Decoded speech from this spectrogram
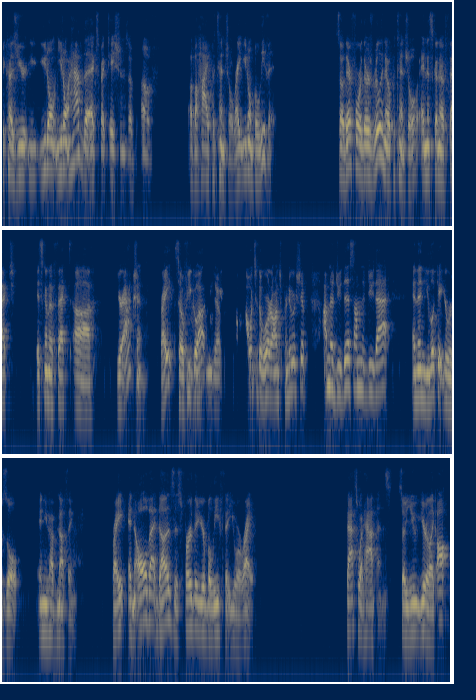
because you, you you don't you don't have the expectations of of of a high potential, right? You don't believe it. So therefore, there's really no potential, and it's going to affect it's going to affect uh, your action, right? So if you go out and Yep. go into the world of entrepreneurship, I'm going to do this, I'm going to do that, and then you look at your result and you have nothing, right? And all that does is further your belief that you are right. That's what happens. So you you're like, oh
